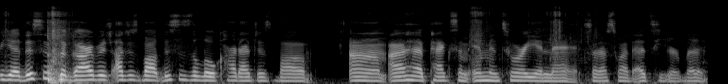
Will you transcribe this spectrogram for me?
But yeah, this is the garbage I just bought. This is the little cart I just bought. Um, I had packed some inventory in that, so that's why that's here. But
